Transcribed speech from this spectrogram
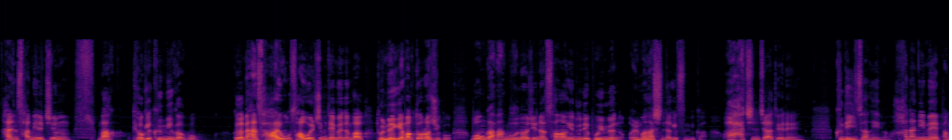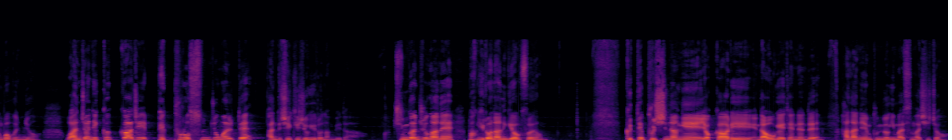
한 3일쯤 막 벽에 금이 가고 그 다음에 한 4, 4, 5일쯤 되면은 막 돌멩이가 막 떨어지고 뭔가 막 무너지는 상황이 눈에 보이면 얼마나 신나겠습니까? 와, 진짜 되네. 근데 이상해요. 하나님의 방법은요. 완전히 끝까지 100% 순종할 때 반드시 기적이 일어납니다. 중간중간에 막 일어나는 게 없어요. 그때 불신앙의 역할이 나오게 됐는데 하나님 분명히 말씀하시죠.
